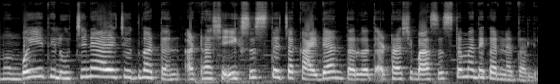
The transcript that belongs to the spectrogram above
मुंबई येथील उच्च न्यायालयाचे उद्घाटन अठराशे एकसष्टच्या कायद्याअंतर्गत अठराशे बासष्टमध्ये करण्यात आले.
